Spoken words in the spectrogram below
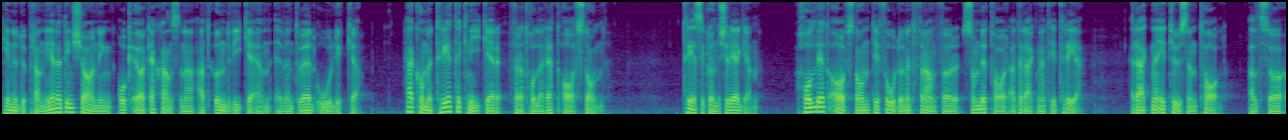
hinner du planera din körning och öka chanserna att undvika en eventuell olycka. Här kommer tre tekniker för att hålla rätt avstånd. 3 sekundersregeln. Håll det avstånd till fordonet framför som det tar att räkna till tre. Räkna i tusental, alltså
